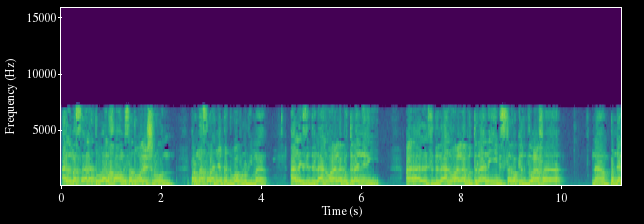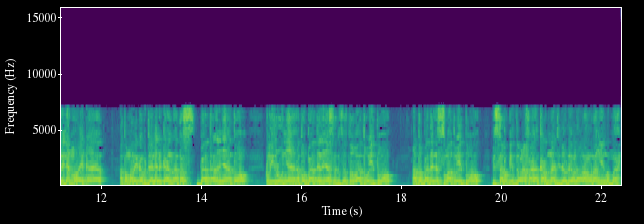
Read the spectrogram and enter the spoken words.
Al-mas'alatu al-khamisatu wal ishrun. Permasalahan yang ke-25. Al-istidlalu ala butlanihi. Al-istidlalu ala butlanihi bisabaqil du'afa. Nah, pendalilan mereka atau mereka berdalilkan atas batalnya atau kelirunya atau batalnya sesuatu itu atau batalnya sesuatu itu bisa bagi du'afa karena didahului oleh orang-orang yang lemah.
